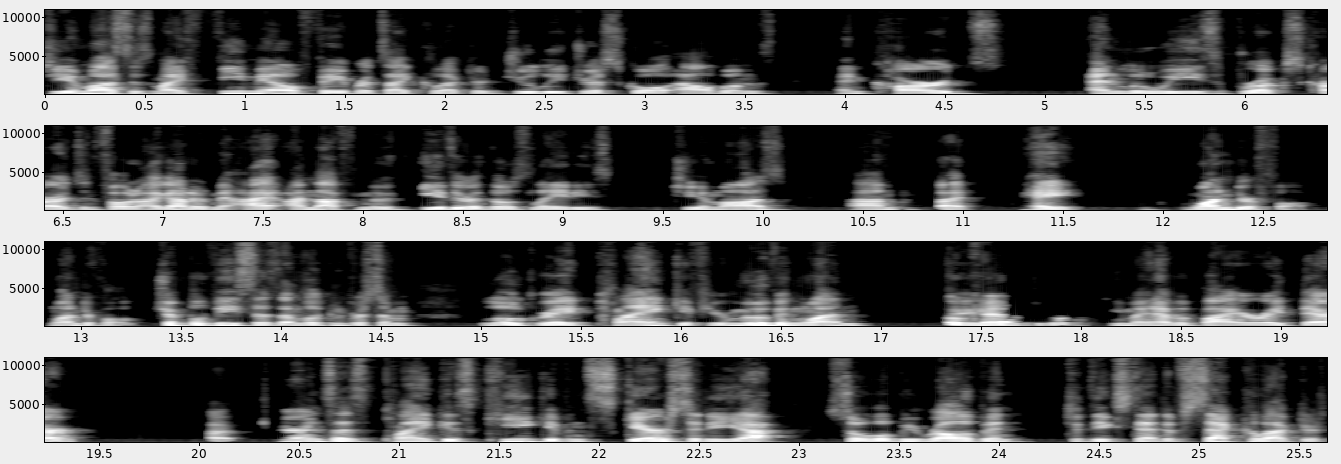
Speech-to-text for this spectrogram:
Giamas is my female favorites. I collect are Julie Driscoll albums and cards, and Louise Brooks cards and photo. I got to admit, I, I'm not familiar with either of those ladies, Giamas. Um, but hey, Wonderful, wonderful. Triple V says, I'm looking for some low grade plank if you're moving one. okay. You, you, might have a buyer right there. Uh, Aaron says, plank is key given scarcity. Yeah. So will be relevant to the extent of set collectors.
